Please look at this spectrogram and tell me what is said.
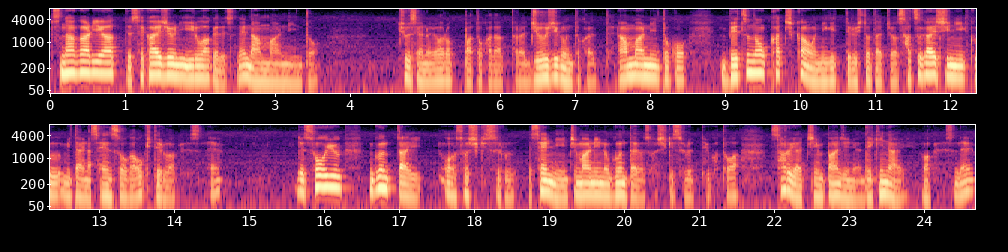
つながり合って世界中にいるわけですね何万人と。中世のヨーロッパとかだったら十字軍とか言って何万人とこう別の価値観を握ってる人たちを殺害しに行くみたいな戦争が起きてるわけですね。でそういう軍隊を組織する1,000人1万人の軍隊を組織するっていうことは猿やチンパンジーにはできないわけですね。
